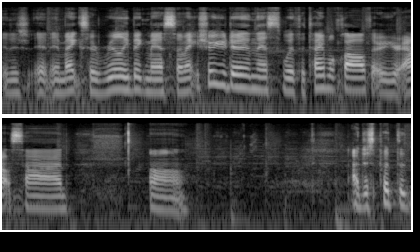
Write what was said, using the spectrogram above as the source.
It, is, it, it makes a really big mess. So make sure you're doing this with a tablecloth or you're outside. Uh, I just put the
